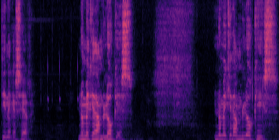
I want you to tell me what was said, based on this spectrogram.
tiene que ser. No me quedan bloques. No me quedan bloques.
